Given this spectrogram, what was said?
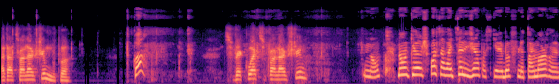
Attends, tu fais un live stream ou pas? Quoi? Tu fais quoi? Tu fais un live stream? Non. Donc, euh, je pense que ça va être ça, les gens, parce que, bof, le timer, euh,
